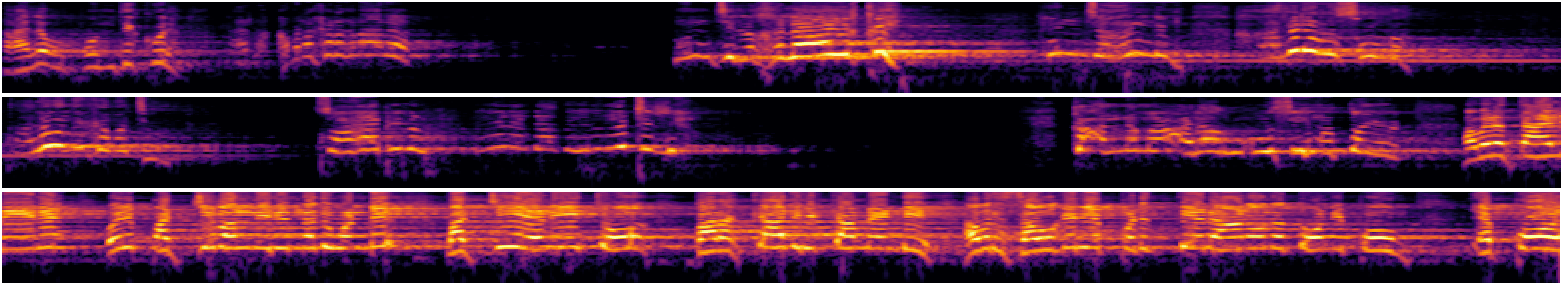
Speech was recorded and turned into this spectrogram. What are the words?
തല പൊന്തിക്കൂല. അവിടെ കിടക്കണാരാ തല പൊന്തിക്കാൻ പറ്റൂ സ്വഹാബികൾ ഇരുന്നിട്ടില്ല. അവരെ തലയിൽ ഒരു പക്ഷി വന്നിരുന്നത് കൊണ്ട് പക്ഷി എണീറ്റോ പറക്കാതിരിക്കാൻ വേണ്ടി അവർ സൗകര്യപ്പെടുത്തിയതാണോ എന്ന് തോന്നിപ്പോവും. എപ്പോൾ?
